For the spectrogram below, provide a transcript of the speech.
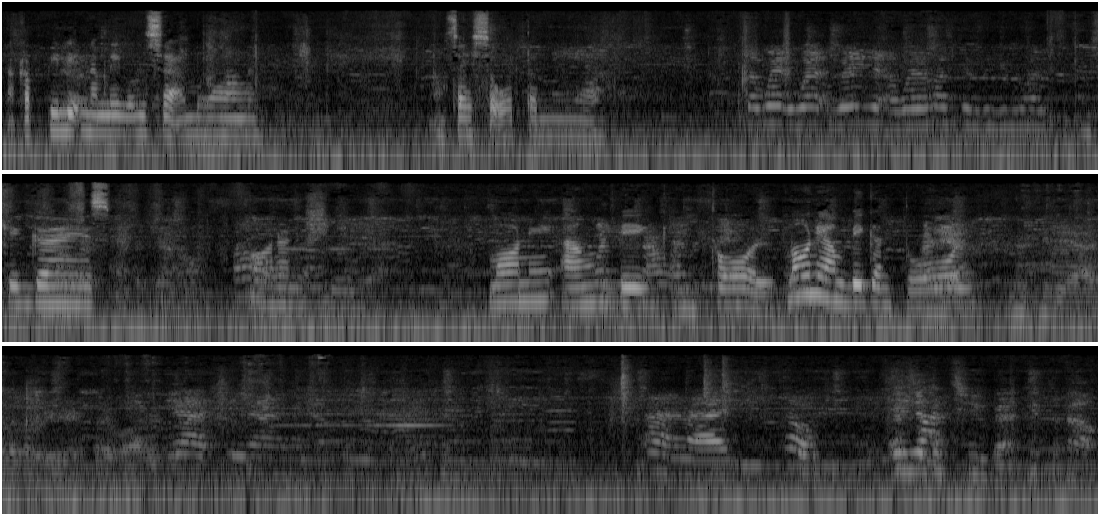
nakapili na mi kung sa amuang ang sa suotan niya. So where, where, where, your- where your husband do you want? Okay guys. Mao na ni siya. Mao ni ang big and tall. Mao ni ang big and tall. Yeah, I live over here, so water. Yeah. Alright. Oh. Too bad. It's about.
